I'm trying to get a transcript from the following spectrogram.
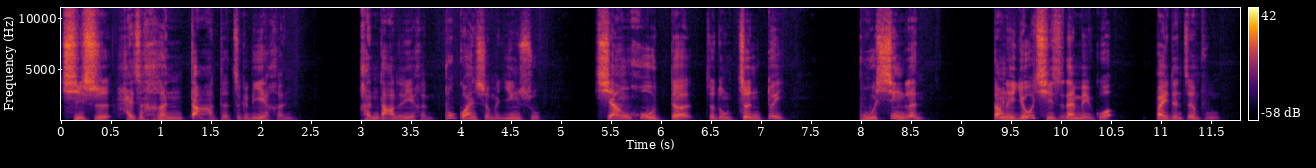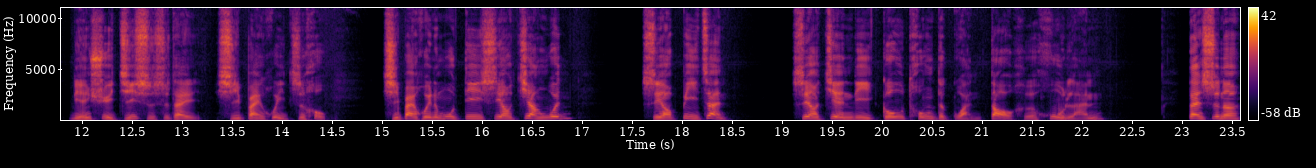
其实还是很大的这个裂痕，很大的裂痕，不管什么因素，相互的这种针对、不信任，当然尤其是在美国拜登政府。连续，即使是在习拜会之后，习拜会的目的是要降温，是要避战，是要建立沟通的管道和护栏。但是呢，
